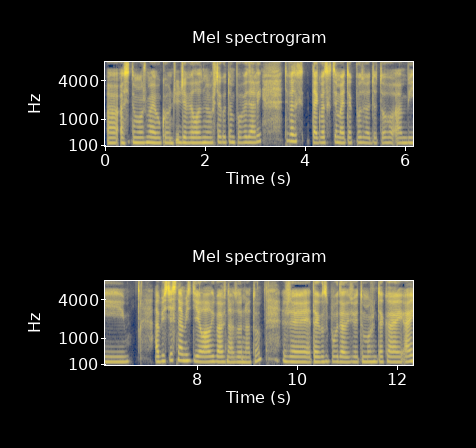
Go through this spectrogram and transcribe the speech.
a asi to môžeme aj ukončiť, že veľa sme už tak o tom povedali. Tak vás, tak vás chcem aj tak pozvať do toho, aby, aby ste s nami zdieľali váš názor na to, že tak ako sme povedali, že je to možno taká aj, aj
